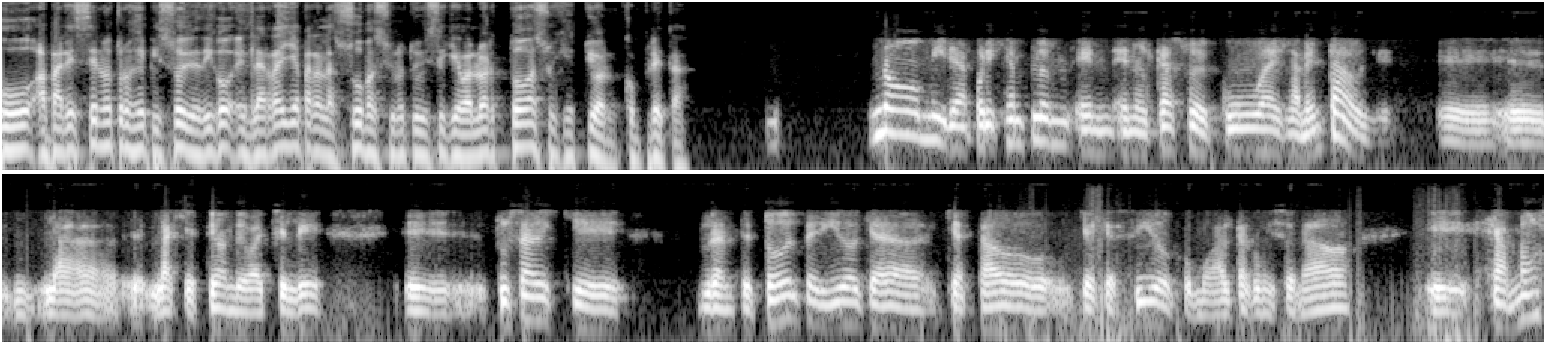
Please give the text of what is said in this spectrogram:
o aparece en otros episodios, digo, es la raya para la suma si uno tuviese que evaluar toda su gestión completa. No, mira, por ejemplo, en, en el caso de Cuba es lamentable eh, la, la, gestión de Bachelet. Eh, tú sabes que durante todo el periodo que ha, que ha estado, que ha ejercido como alta comisionada, jamás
